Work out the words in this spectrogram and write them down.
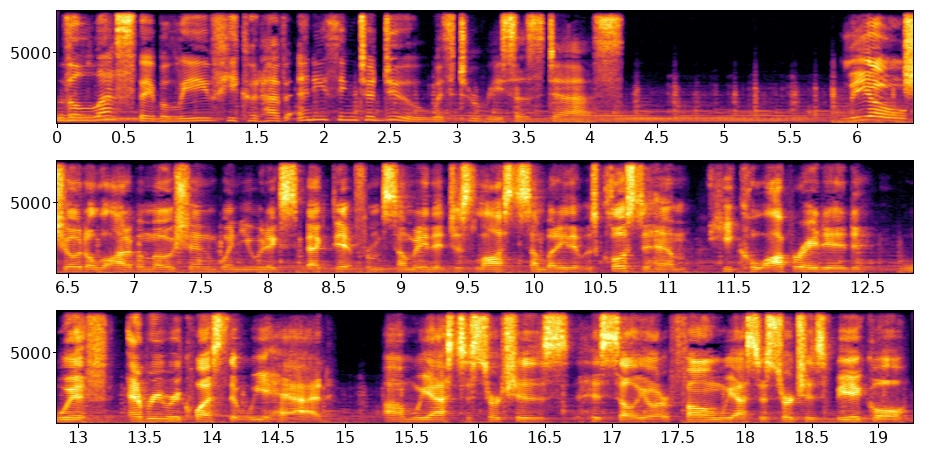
the less they believe he could have anything to do with Teresa's death. Leo showed a lot of emotion when you would expect it from somebody that just lost somebody that was close to him. He cooperated with every request that we had. Um, we asked to search his, his cellular phone, we asked to search his vehicle,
